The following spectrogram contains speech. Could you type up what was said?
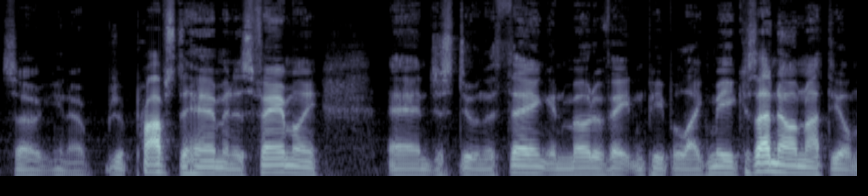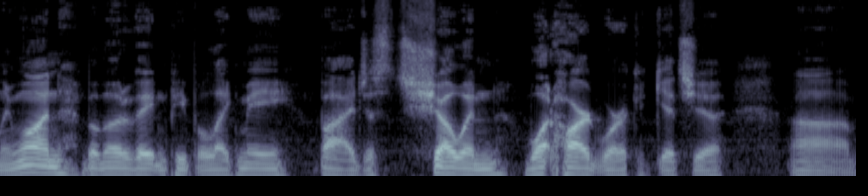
So, you know, props to him and his family and just doing the thing and motivating people like me because I know I'm not the only one, but motivating people like me by just showing what hard work it gets you. Um,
